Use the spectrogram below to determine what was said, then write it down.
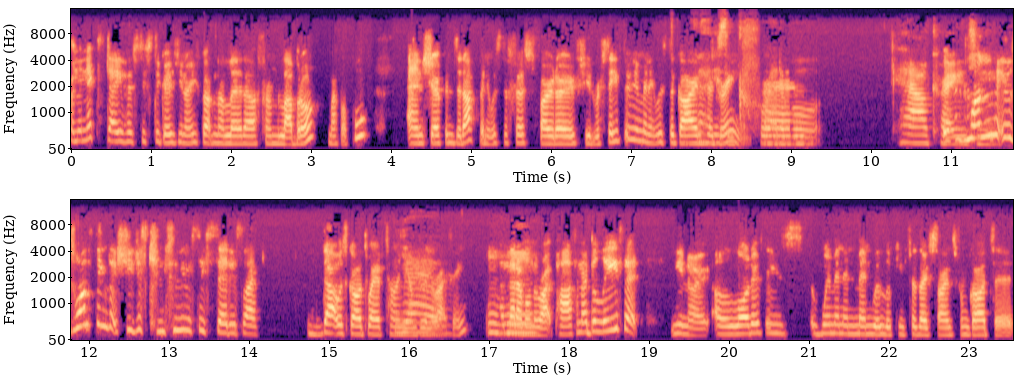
And the next day, her sister goes, You know, you've gotten a letter from Labro, my papu. And she opens it up, and it was the first photo she'd received of him, and it was the guy in her dream. incredible. How crazy. It was, one, it was one thing that she just continuously said is like, That was God's way of telling me I'm doing the right thing and that I'm on the mm-hmm. right path. And I believe that, you know, a lot of these women and men were looking for those signs from God to,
